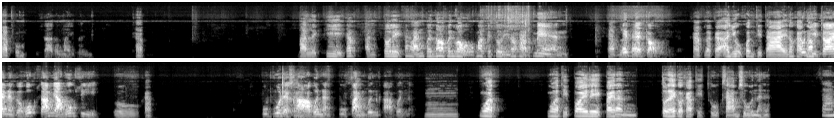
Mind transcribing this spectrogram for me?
ครับผมบูชาดอกไม้เพิ่น บ้านเลขที่ครับอันตัวเลขข้างหลังเพิ่นเนาะเพิ่นเว้าออกมาเป็นตัวนี้เนาะครับแม่นครับเจ็แล้วก็ดแปดเก่าครับแล้วก็อายุคนที่ตายเนาะครับคนเนาะที่ตายนั่นก็หกสามอย่างหกสี่โอ้ครับ ผู้พูดได้ขาเพิ่นน่ะผู้ฟันเพิ่นขาเพิ่นน่ะอืมงวด งวดที่ปล่อยเลขไปนั่นตัวไหนก็ครับที่ถูก30น่ะสาม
